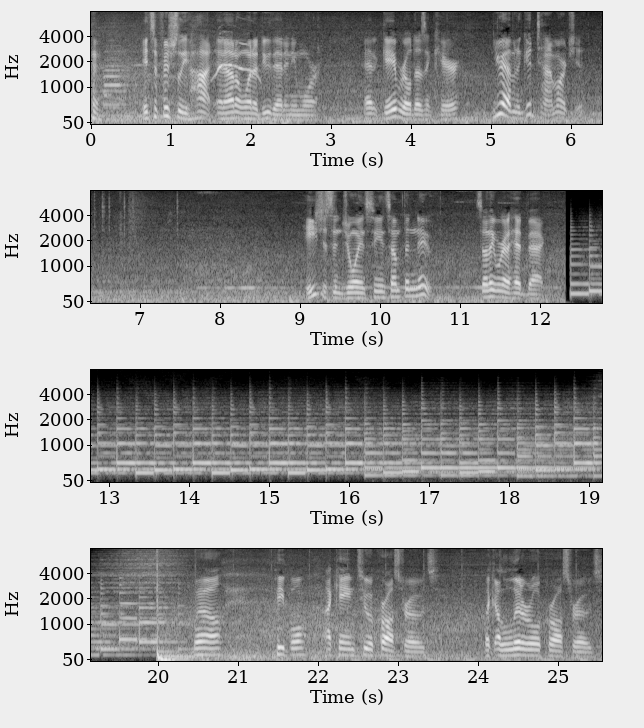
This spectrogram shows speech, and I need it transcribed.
it's officially hot, and I don't want to do that anymore. And Gabriel doesn't care. You're having a good time, aren't you? he's just enjoying seeing something new. So I think we're gonna head back. Well, people, I came to a crossroads, like a literal crossroads.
